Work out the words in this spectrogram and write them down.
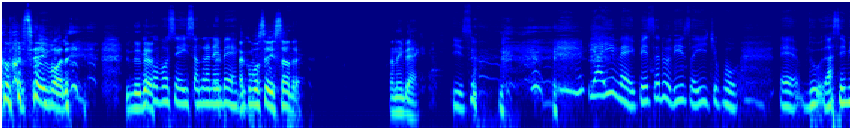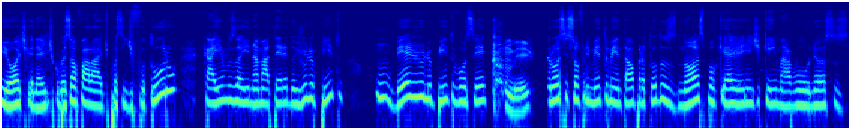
com você aí. É Entendeu? com você aí, Sandra Nemberg. É com você aí, Sandra. Annenberg. Isso. e aí, velho, pensando nisso aí, tipo, é, do- da semiótica, né? A gente começou a falar, tipo assim, de futuro, caímos aí na matéria do Júlio Pinto. Um beijo, Júlio Pinto, você Um beijo. trouxe sofrimento mental para todos nós, porque a gente queimava os nossos,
